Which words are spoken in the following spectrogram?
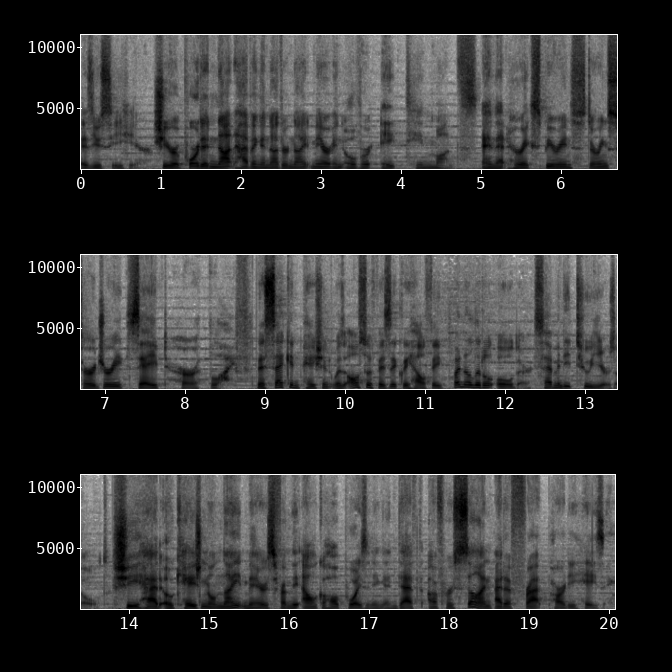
as you see here. She reported not having another nightmare in over 18 months, and that her experience during surgery saved her life. The second patient was also physically healthy, but a little older, 72 years old. She had occasional nightmares from the alcohol poisoning and death of her son at a frat party hazing.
